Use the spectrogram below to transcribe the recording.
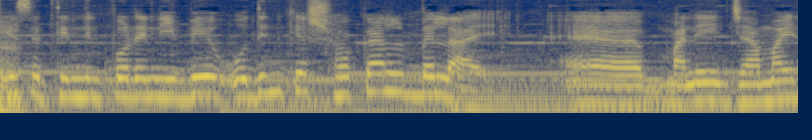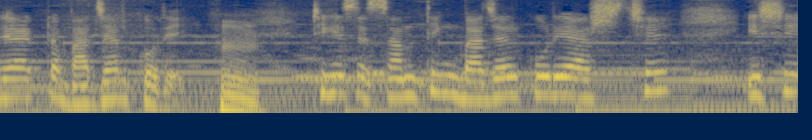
ঠিক আছে তিন দিন পরে নিবে ওদিনকে সকাল বেলায় মানে জামাইরা একটা বাজার করে। ঠিক আছে সামথিং বাজার করে আসছে এসে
